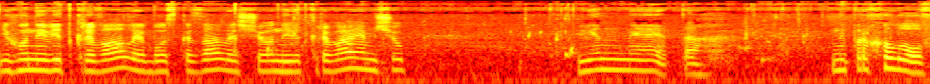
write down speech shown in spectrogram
Його не відкривали, бо сказали, що не відкриваємо, щоб він не, та, не прохолов.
